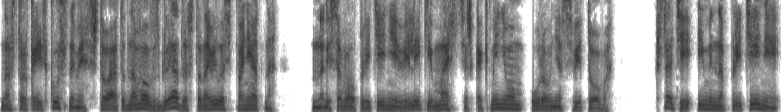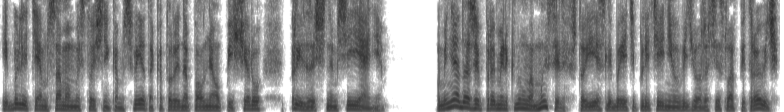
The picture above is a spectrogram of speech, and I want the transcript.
Настолько искусными, что от одного взгляда становилось понятно. Нарисовал плетение великий мастер, как минимум уровня святого. Кстати, именно плетения и были тем самым источником света, который наполнял пещеру призрачным сиянием. У меня даже промелькнула мысль, что если бы эти плетения увидел Ростислав Петрович,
